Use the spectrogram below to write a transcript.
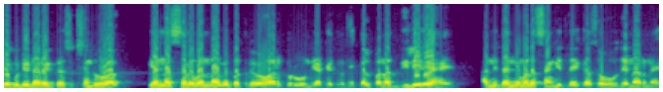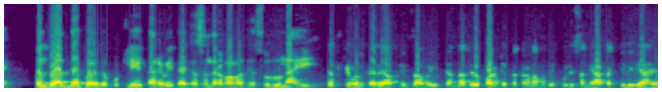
डेप्युटी डायरेक्टर शिक्षण विभाग यांना सर्वांना मी पत्रव्यवहार करून या ठिकाणी कल्पना दिलेली आहे. आणि त्यांनी मला सांगितलंय की असं होऊ देणार नाही परंतु अद्याप कुठलीही कारवाई त्याच्या संदर्भामध्ये सुरू नाही. केवलकर आपले जावई त्यांना रेव पार्टी प्रकरणामध्ये पोलिसांनी अटक केलेली आहे.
